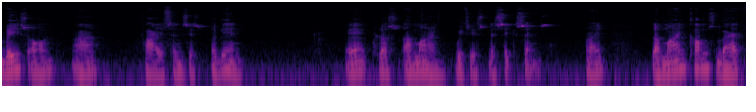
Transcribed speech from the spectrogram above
based on our five senses again, and plus our mind, which is the sixth sense, right? The mind comes back,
